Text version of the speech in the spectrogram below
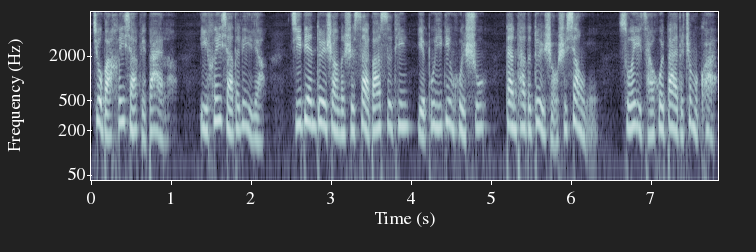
就把黑侠给败了。以黑侠的力量，即便对上的是塞巴斯汀，也不一定会输。但他的对手是项武，所以才会败得这么快。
